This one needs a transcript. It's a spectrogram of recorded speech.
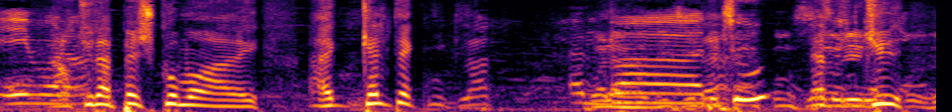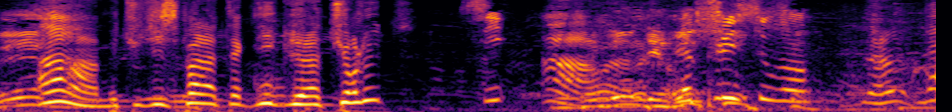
Et voilà. Alors tu la pêches comment? Avec, avec quelle technique là, Euh, bah, tout. Tu- Ah, mais tu utilises pas la technique de la turlute? Si, Ah, le plus souvent. Hein Bah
